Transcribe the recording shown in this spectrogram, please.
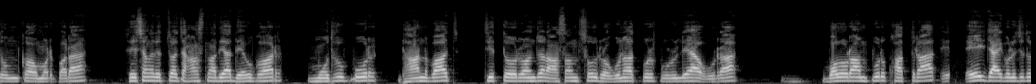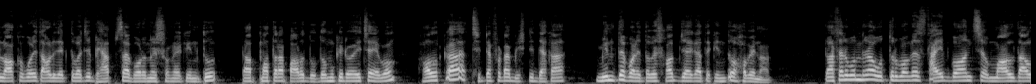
দুমকা অমরপাড়া সেই সঙ্গে দেখতে পাচ্ছি হাসনাদিয়া, দেওঘর, মধুপুর, ধানবাজ, চিত্তরঞ্জন, আসানসোল, রঘুনাথপুর, পুরুলিয়া, উড়া, বলরামপুর, খতরা। এই জায়গাগুলো যদি লক্ষ্য করি তাহলে দেখতে পাচ্ছি ভ্যাবসা গরমের সঙ্গে কিন্তু তাপমাত্রা পারো দুদমুখী রয়েছে এবং হালকা ছিটাফোটা বৃষ্টি দেখা মিলতে পারে, তবে সব জায়গাতে কিন্তু হবে না। তাছাড়া বন্ধুরা, উত্তরবঙ্গের সাহিবগঞ্জ, মালদাহ,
